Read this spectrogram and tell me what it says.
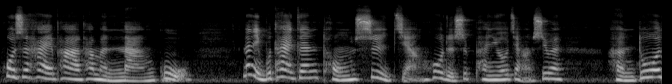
或是害怕他们难过。那你不太跟同事讲，或者是朋友讲，是因为很多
